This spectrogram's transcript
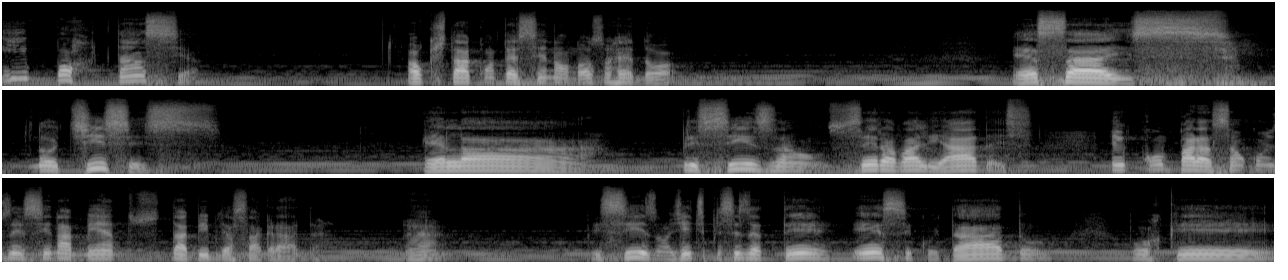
importância ao que está acontecendo ao nosso redor. Essas notícias, elas precisam ser avaliadas em comparação com os ensinamentos da Bíblia Sagrada. Né? Precisam, a gente precisa ter esse cuidado, porque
